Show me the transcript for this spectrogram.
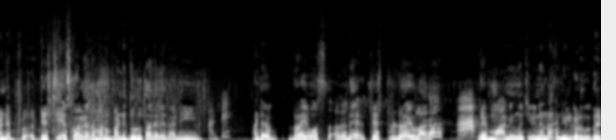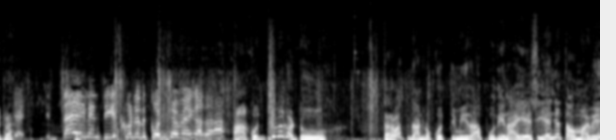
అంటే టెస్ట్ చేసుకోవాలి కదా మనం. బండి దొల్లుతుందా లేదా అని. అంటే? అంటే డ్రైవ్ వస్తా అదే టెస్ట్ డ్రైవ్ లాగా రేపు మార్నింగ్ నుంచి ఈవినింగ్ దాకా నీళ్ళు కడుతుంది ఇదే నేను తీసుకునేది కొంచెమే కదా. ఆ, కొంచెమే కట్టు. తర్వాత దాంట్లో కొత్తిమీర పుదీనా వేసి ఏం చేస్తావు అమ్మా అవి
